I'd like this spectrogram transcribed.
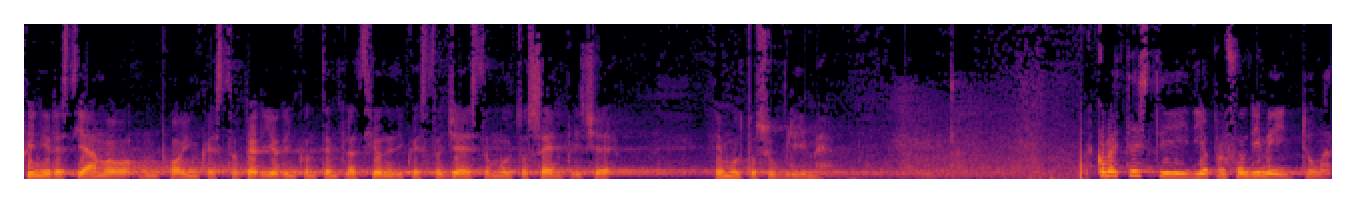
Quindi restiamo un po' in questo periodo in contemplazione di questo gesto molto semplice e molto sublime. Come testi di approfondimento, ma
